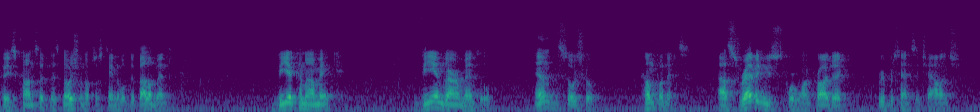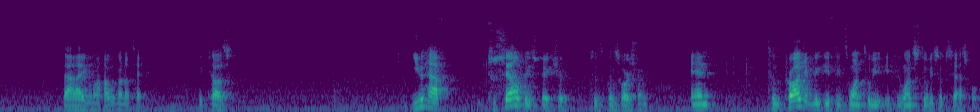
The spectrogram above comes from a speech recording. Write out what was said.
this concept, this notion of sustainable development, the economic, the environmental, and the social components as revenues for one project represents a challenge that I don't know how we're going to take. Because you have to sell this picture to the consortium and to the project if it, want to be, if it wants to be successful.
